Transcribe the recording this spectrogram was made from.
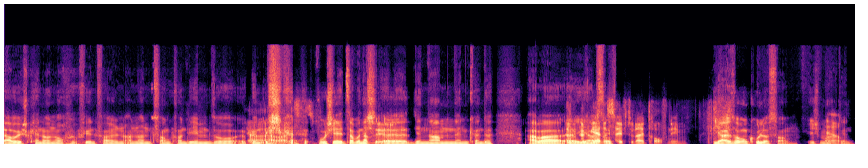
Aber ich kenne auch noch auf jeden Fall 'n anderen Song von dem, so, äh, Ja, könnte ich aber das wo ich jetzt aber nicht, wir äh, den Namen nennen könnte. Aber, wir äh, können ja, gerne safe „Safe Tonight“ draufnehmen. Ja, ist auch 'n cooler Song. Ich mag Ja. den.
